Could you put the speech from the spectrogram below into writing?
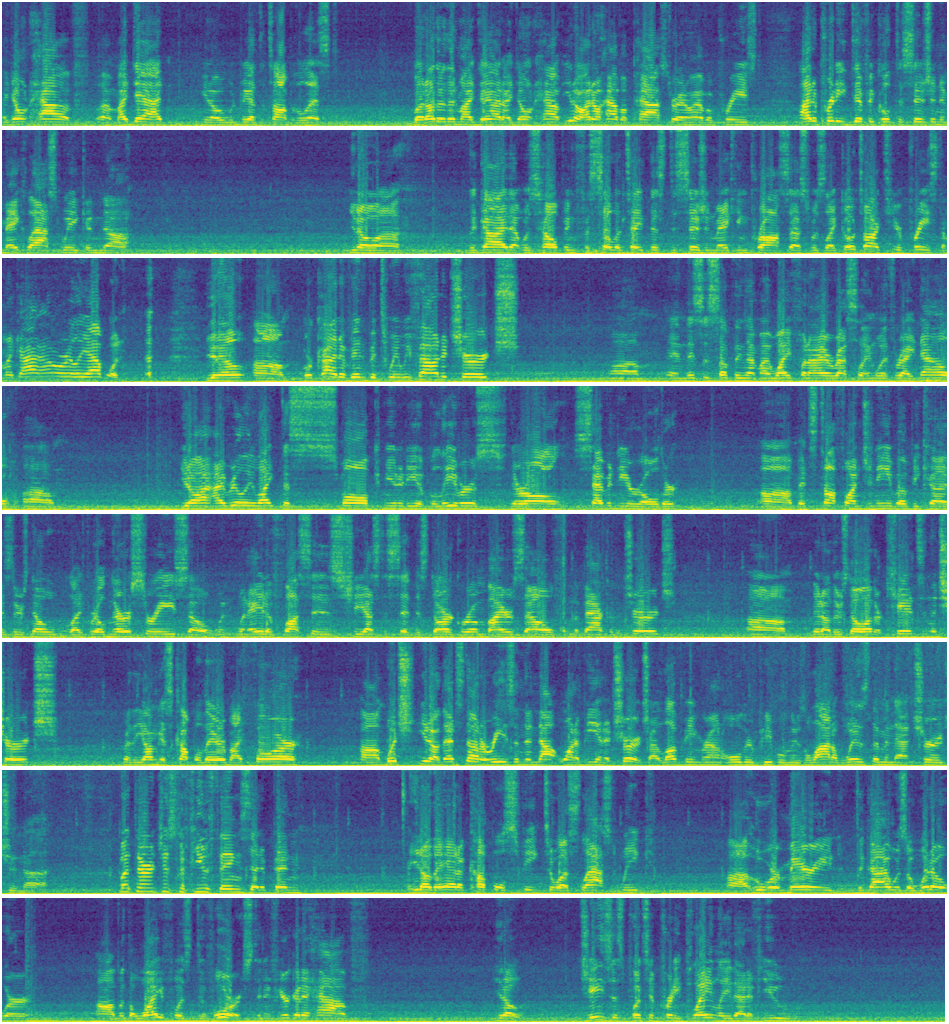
I don't have uh, my dad, you know, would be at the top of the list. But other than my dad, I don't have, you know, I don't have a pastor, I don't have a priest. I had a pretty difficult decision to make last week, and uh, you know, uh, the guy that was helping facilitate this decision making process was like, "Go talk to your priest." I'm like, I don't really have one. You know, um, we're kind of in between. We found a church, um, and this is something that my wife and I are wrestling with right now. Um, you know, I, I, really like this small community of believers. They're all 70 or older. Um, it's tough on Geneva because there's no like real nursery. So when, when Ada fusses, she has to sit in this dark room by herself in the back of the church. Um, you know, there's no other kids in the church. We're the youngest couple there by far um, which you know that's not a reason to not want to be in a church. I love being around older people, and there's a lot of wisdom in that church. And uh, but there are just a few things that have been, you know, they had a couple speak to us last week uh, who were married. The guy was a widower, uh, but the wife was divorced. And if you're going to have, you know, Jesus puts it pretty plainly that if you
